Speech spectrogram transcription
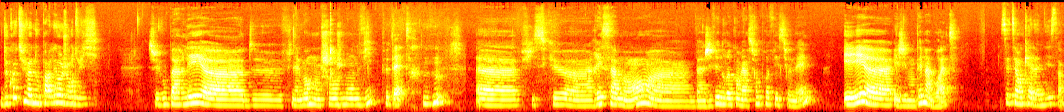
de quoi tu vas nous parler aujourd'hui? Je vais vous parler de finalement mon changement de vie, peut-être. Euh, puisque récemment, ben, j'ai fait une reconversion professionnelle et, et j'ai monté ma boîte. C'était en quelle année ça?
